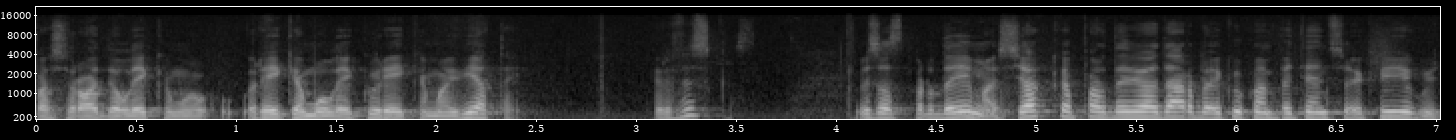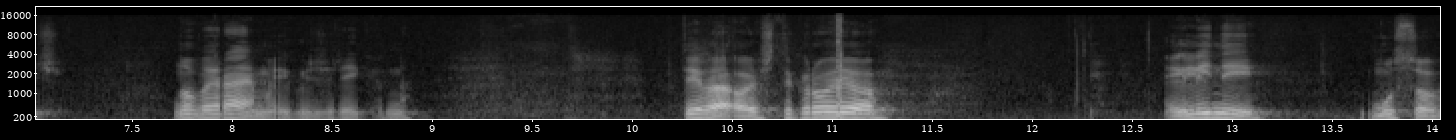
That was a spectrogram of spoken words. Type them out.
pasirodė laikimų, reikiamų laikų reikiamą vietai. Ir viskas. Visas pardavimas. Jokio pardavėjo darbo, jokių kompetencijų, jokių įgūdžių. Nu, vairavimo įgūdžių reikia, ne? Tai va, o iš tikrųjų eiliniai mūsų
